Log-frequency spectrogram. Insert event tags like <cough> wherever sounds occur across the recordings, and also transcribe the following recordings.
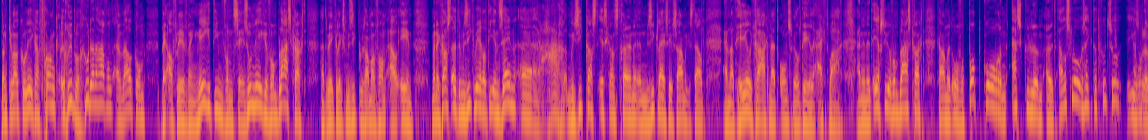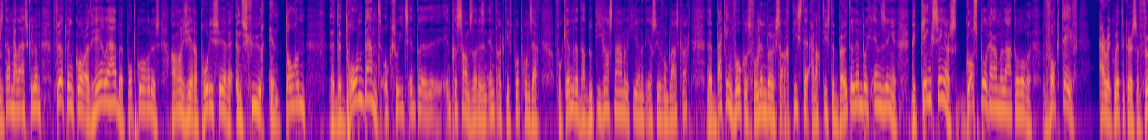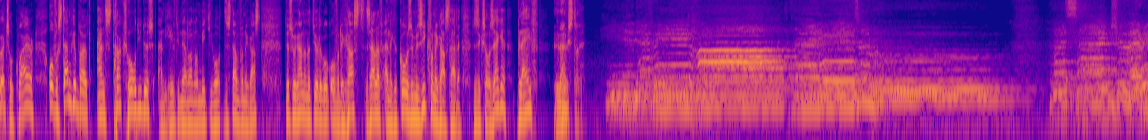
Dankjewel collega Frank Ruber. Goedenavond en welkom bij aflevering 19 van seizoen 9 van Blaaskracht. Het wekelijks muziekprogramma van L1. Met een gast uit de muziekwereld die in zijn uh, haar muziekkast is gaan struinen. Een muzieklijst heeft samengesteld. En dat heel graag met ons wil delen. Echt waar. En in het eerste uur van Blaaskracht gaan we het over Popcorn Esculum uit Elslo. Zeg ik dat goed zo? Je hoort de stem al Esculum. Third Wing Core uit Heerlen hebben. Popcorn dus. Arrangeren, produceren. Een schuur in Torn. Eh, Droomband, ook zoiets inter interessants. Dat is een interactief popconcert voor kinderen. Dat doet die gast namelijk hier in het eerste uur van Blaaskracht. Uh, backing vocals voor Limburgse artiesten en artiesten buiten Limburg inzingen. De King Singers, gospel gaan we laten horen. Voktave Eric Whittaker's Virtual Choir over stemgebruik. En straks hoort u dus, en die heeft u net al een beetje gehoord, de stem van de gast. Dus we gaan het natuurlijk ook over de gast zelf en de gekozen muziek van de gast hebben. Dus ik zou zeggen, blijf luisteren. Sanctuary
